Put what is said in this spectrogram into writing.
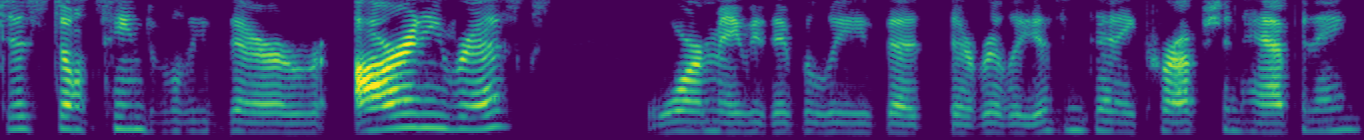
just don't seem to believe there are any risks, or maybe they believe that there really isn't any corruption happening,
